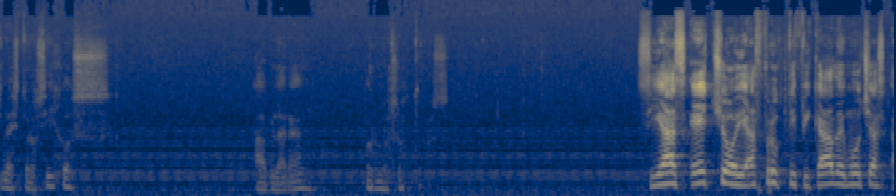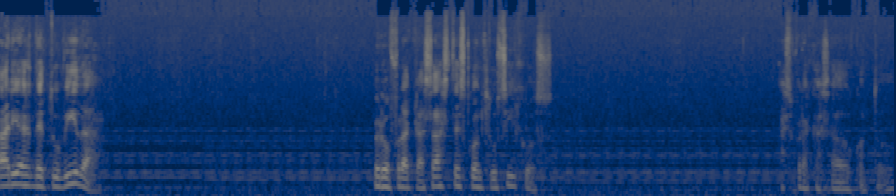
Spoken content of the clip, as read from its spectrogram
nuestros hijos hablarán por nosotros. Si has hecho y has fructificado en muchas áreas de tu vida, pero fracasaste con tus hijos, has fracasado con todo.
